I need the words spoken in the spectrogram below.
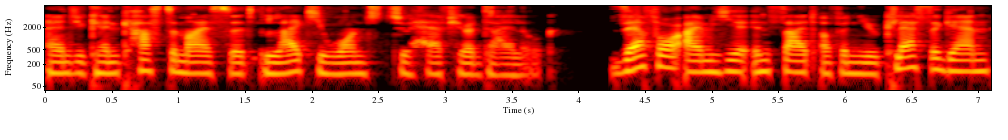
and you can customize it like you want to have your dialog. Therefore I'm here inside of a new class again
